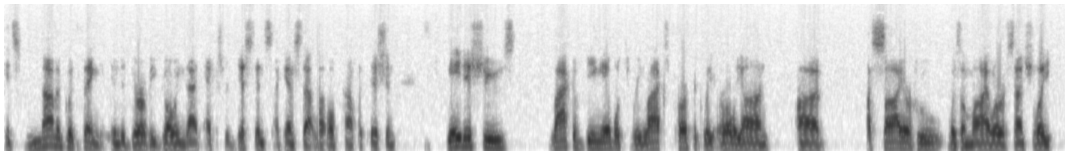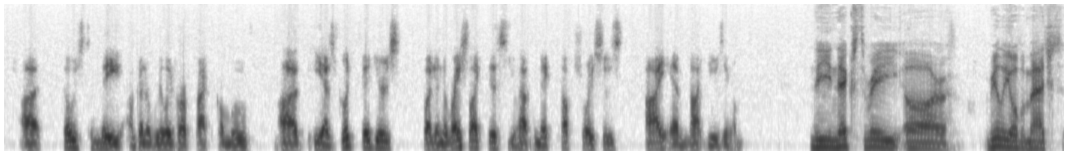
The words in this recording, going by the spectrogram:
it's not a good thing in the Derby going that extra distance against that level of competition. Gate issues, lack of being able to relax perfectly early on, uh, a sire who was a miler essentially, uh, those to me are going to really hurt practical move. Uh, he has good figures, but in a race like this, you have to make tough choices. I am not using them. The next three are really overmatched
